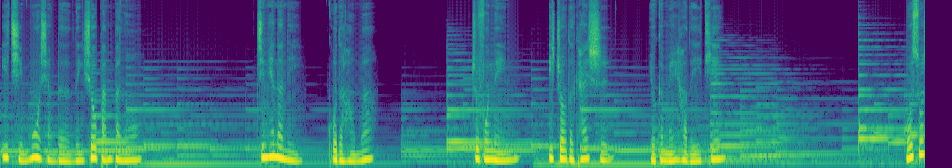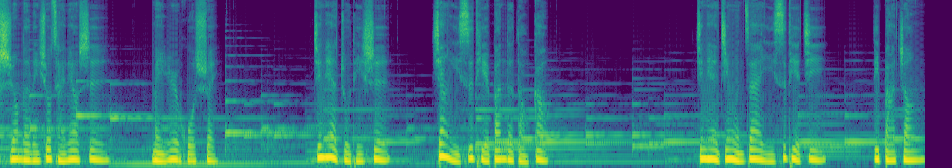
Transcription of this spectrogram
一起默想的灵修版本哦。今天的你过得好吗？祝福您一周的开始有个美好的一天。我所使用的灵修材料是每日活水。今天的主题是像以斯帖般的祷告。今天的经文在以斯帖记第八章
